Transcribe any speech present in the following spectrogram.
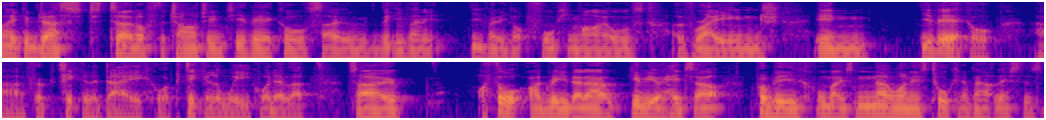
they can just turn off the charging to your vehicle so that you've only you've only got 40 miles of range in your vehicle uh, for a particular day or a particular week, whatever. So I thought I'd read that out, give you a heads up. Probably almost no one is talking about this. There's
